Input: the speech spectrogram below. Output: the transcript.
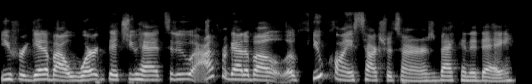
you forget about work that you had to do. I forgot about a few clients' tax returns back in the day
